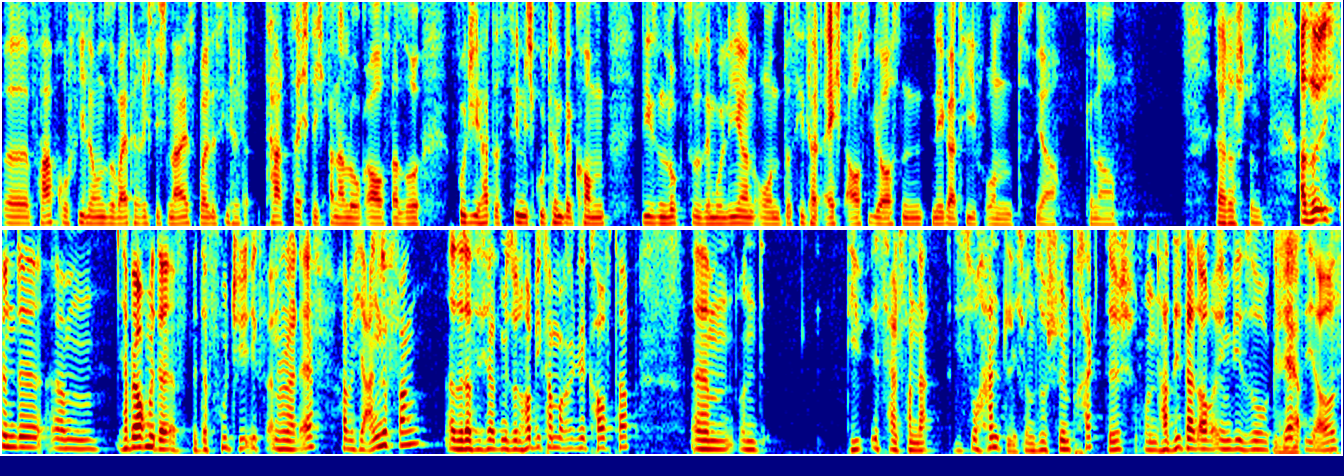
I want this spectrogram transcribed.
äh, Fahrprofile und so weiter richtig nice, weil das sieht halt tatsächlich analog aus. Also Fuji hat es ziemlich gut hinbekommen, diesen Look zu simulieren und das sieht halt echt aus wie aus einem Negativ und ja, genau. Ja, das stimmt. Also ich finde, ähm, ich habe ja auch mit der, mit der Fuji X100F habe ich ja angefangen, also dass ich halt mir so eine Hobbykamera gekauft habe ähm, und die ist halt von der, die ist so handlich und so schön praktisch und hat, sieht halt auch irgendwie so classy ja. aus.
